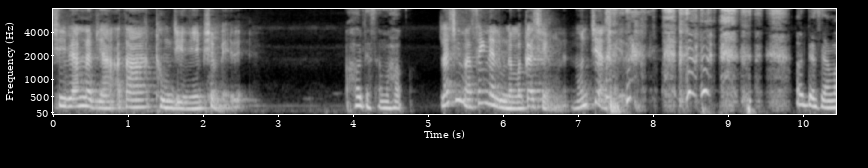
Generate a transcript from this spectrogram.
ရှေ့ပြားလက်ပြားအသားထုံကျင်ခြင်းဖြစ်မယ်တဲ့ဟုတ်တယ်ဆရာမဟုတ်လက်ရှိမှာစိတ်နဲ့လူနဲ့မကတ်ချင်ဘူးလေမွန်းကျက်နေတယ် ဟုတ်တယ်ဆရာမ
